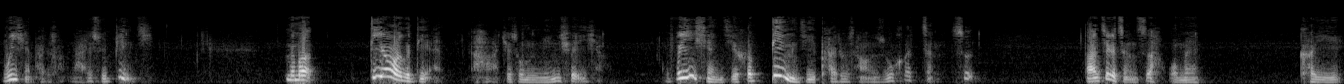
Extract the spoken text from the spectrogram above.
危险排土场，哪些属于病级。那么，第二个点啊，就是我们明确一下，危险级和病级排除场如何整治。当然，这个整治啊，我们可以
